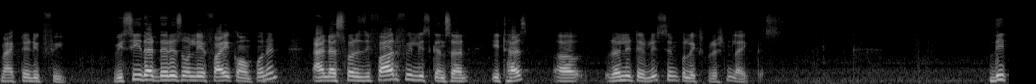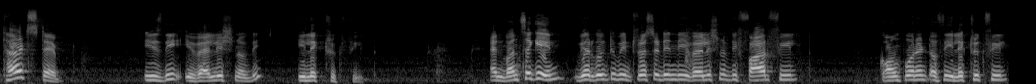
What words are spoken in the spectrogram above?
magnetic field. We see that there is only a phi component and as far as the far field is concerned it has a relatively simple expression like this. The third step is the evaluation of the electric field and once again we are going to be interested in the evaluation of the far field component of the electric field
